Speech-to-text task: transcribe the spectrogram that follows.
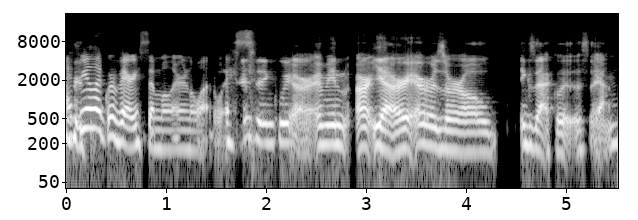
I feel like we're very similar in a lot of ways. I think we are. I mean, our yeah, our arrows are all exactly the same. Yeah.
